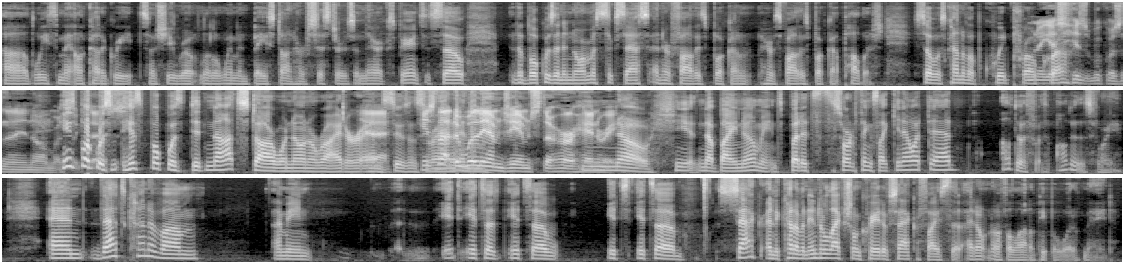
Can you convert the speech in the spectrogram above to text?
uh, Louisa May Alcott agreed. So she wrote Little Women based on her sisters and their experiences. So the book was an enormous success, and her father's book on her father's book got published. So it was kind of a quid pro I quo. guess his book wasn't an enormous. His book was his book was did not star Winona Ryder Yeah. and Susan He's Sarandon. not the William James to her Henry. No, she no by no means. But it's the sort of things like you know what, Dad, I'll do it for I'll do this for you, and that's kind of um, I mean, it it's a it's a it's it's a sac and kind of an intellectual and creative sacrifice that I don't know if a lot of people would have made.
